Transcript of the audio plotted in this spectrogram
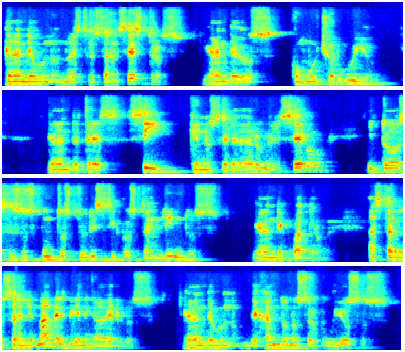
Grande 1, nuestros ancestros. Grande 2, con mucho orgullo. Grande 3, sí, que nos heredaron el cero y todos esos puntos turísticos tan lindos. Grande 4, hasta los alemanes vienen a verlos. Grande 1, dejándonos orgullosos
